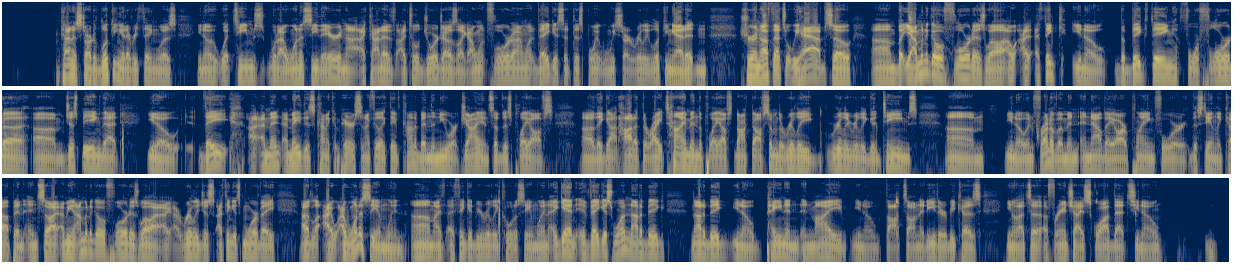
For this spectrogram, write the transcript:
kind of started looking at everything was you know what teams would i want to see there? And I, I, kind of i told george i was like i want florida i want vegas at this point when we started really looking at it and sure enough that's what we have. So um, but yeah i'm going to go with florida as well. I, I, think you know the big thing for florida um, just being that you know they I, I meant I made this kind of comparison I feel like they've kind of been the New York Giants of this playoffs uh, they got hot at the right time in the playoffs, knocked off some of the really, really, really good teams. Um, you know, in front of them, and, and now they are playing for the Stanley Cup, and and so I, I mean I'm going to go with Florida as well. I, I really just I think it's more of a I'd, I I want to see him win. Um, I, I think it'd be really cool to see him win again. If Vegas won, not a big not a big you know pain in in my you know thoughts on it either because you know that's a, a franchise squad that's you know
